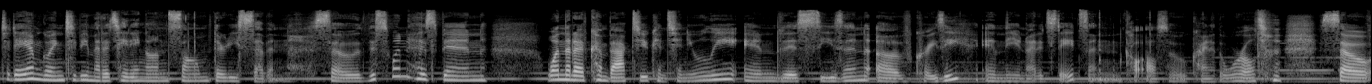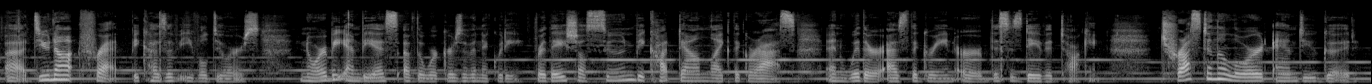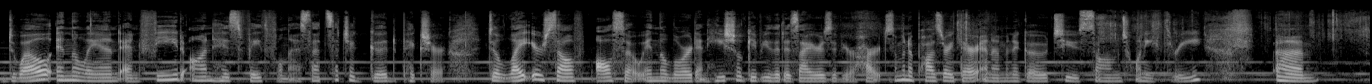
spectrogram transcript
Today I'm going to be meditating on Psalm 37. So, this one has been one that I've come back to continually in this season of crazy in the United States and also kind of the world. so, uh, do not fret because of evildoers, nor be envious of the workers of iniquity, for they shall soon be cut down like the grass and wither as the green herb. This is David talking. Trust in the Lord and do good. Dwell in the land and feed on his faithfulness. That's such a good picture. Delight yourself also in the Lord, and he shall give you the desires of your heart. So I'm going to pause right there and I'm going to go to Psalm 23. Um,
